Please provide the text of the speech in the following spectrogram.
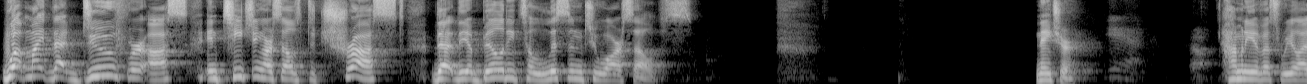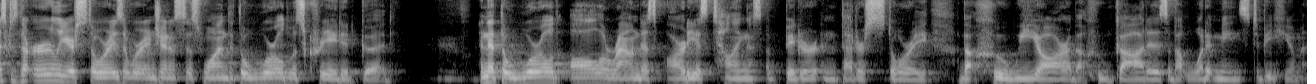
What might that do for us in teaching ourselves to trust that the ability to listen to ourselves? Nature. How many of us realize, because the earlier stories that were in Genesis 1, that the world was created good? And that the world all around us already is telling us a bigger and better story about who we are, about who God is, about what it means to be human.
